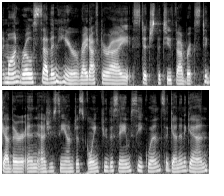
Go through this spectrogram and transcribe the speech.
I'm on row seven here, right after I stitched the two fabrics together. And as you see, I'm just going through the same sequence again and again.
